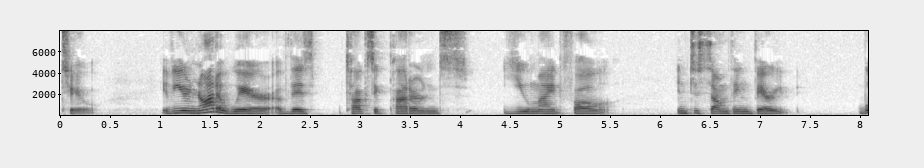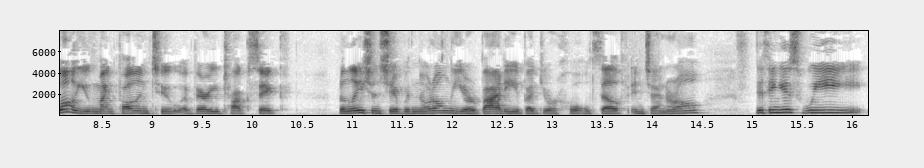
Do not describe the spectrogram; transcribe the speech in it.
to. If you're not aware of these toxic patterns you might fall into something very well, you might fall into a very toxic relationship with not only your body but your whole self in general. The thing is we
